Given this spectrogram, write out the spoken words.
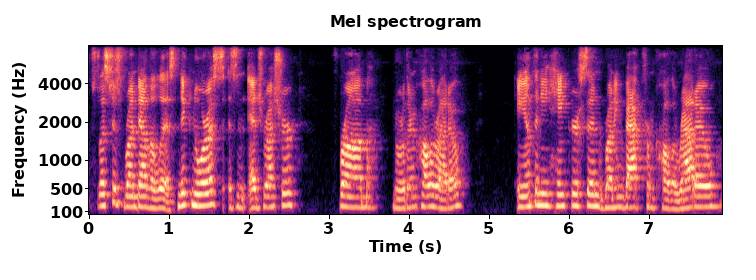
so let's just run down the list. Nick Norris is an edge rusher from Northern Colorado. Anthony Hankerson, running back from Colorado,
